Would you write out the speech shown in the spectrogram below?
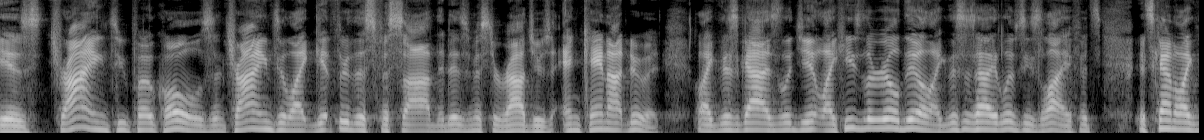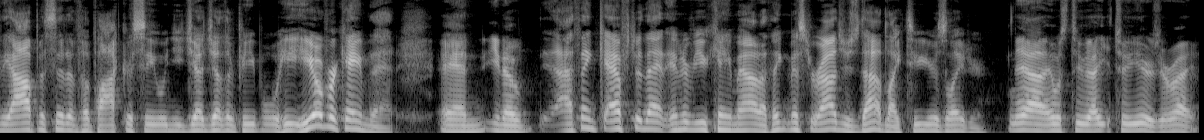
is trying to poke holes and trying to like get through this facade that is Mr. Rogers and cannot do it. Like this guy's legit, like he's the real deal. Like this is how he lives his life. It's it's kind of like the opposite of hypocrisy when you judge other people. He he overcame that. And, you know, I think after that interview came out, I think Mr. Rogers died like two years later. Yeah, it was two eight, two years. You're right.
